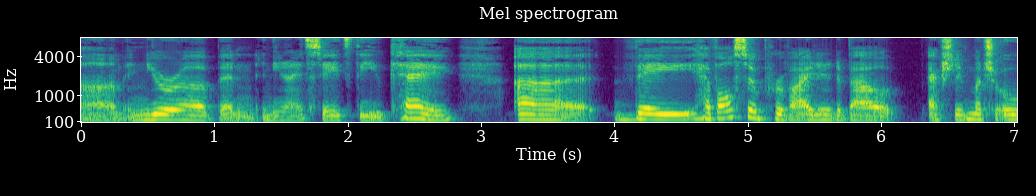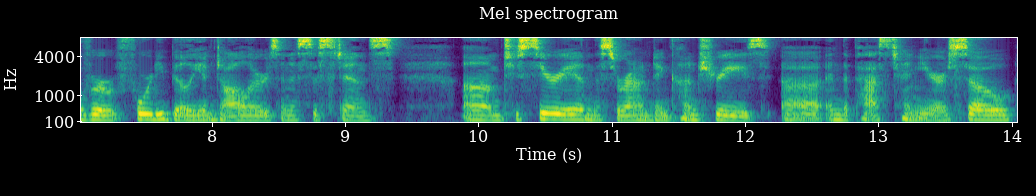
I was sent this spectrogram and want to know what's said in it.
um, in Europe and in the United States, the UK, uh, they have also provided about actually much over $40 billion in assistance um, to Syria and the surrounding countries uh, in the past 10 years. So,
